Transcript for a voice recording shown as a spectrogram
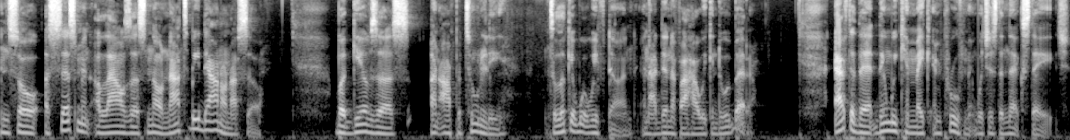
And so assessment allows us no not to be down on ourselves, but gives us an opportunity to look at what we've done and identify how we can do it better. After that, then we can make improvement, which is the next stage.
